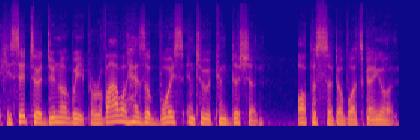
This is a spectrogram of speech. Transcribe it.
he said to her, Do not weep. A revival has a voice into a condition opposite of what's going on.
